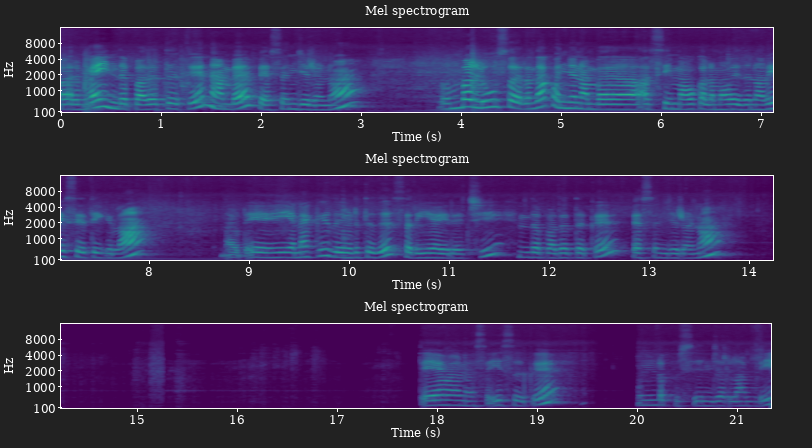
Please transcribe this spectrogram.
பாருங்கள் இந்த பதத்துக்கு நம்ம பிசைஞ்சிடணும். ரொம்ப லூஸாக இருந்தால் கொஞ்சம் நம்ம அரிசி மாவு கல்லமாவோ எதுனாலே சேர்த்திக்கலாம். அப்படி எனக்கு இது எடுத்தது சரியாயிருச்சு. இந்த பதத்துக்கு பிசைஞ்சிடணும். தேவையான சைஸுக்கு உண்டை பிசைஞ்சிடலாம் அப்படி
